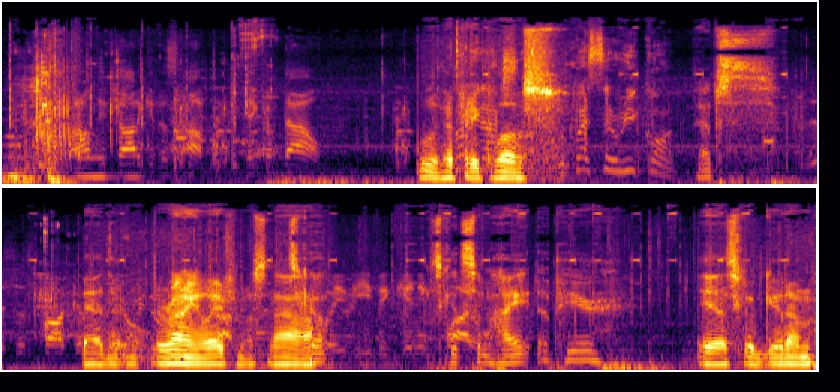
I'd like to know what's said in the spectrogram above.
Bounty target is up. Take them down. Ooh, they're pretty close. That's. This Yeah, they're, they're running away from us Let's now. go. Let's get some height up here. Yeah, let's go get them.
